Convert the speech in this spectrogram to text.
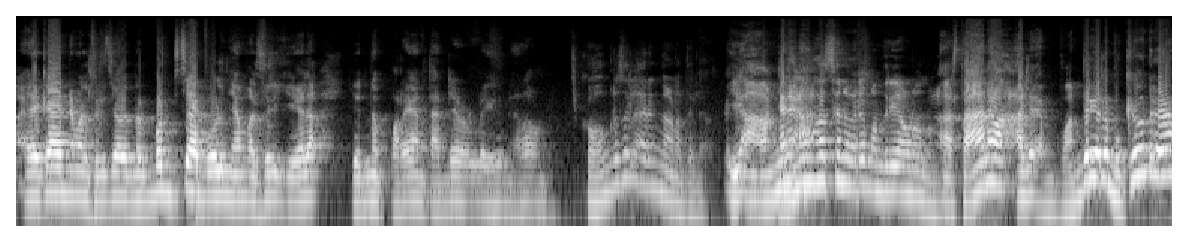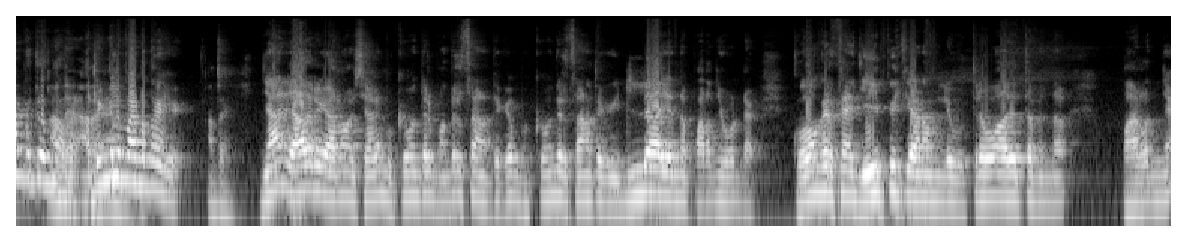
അയക്കാരനെ മത്സരിച്ചാൽ നിർബന്ധിച്ചാൽ പോലും ഞാൻ മത്സരിക്കുകയില്ല എന്ന് പറയാൻ തന്റെ ഉള്ള ഏത് നേതാവുണ്ട്? കോൺഗ്രസിൽ ആരും കാണത്തില്ല. ഈ അങ്ങനെ ഹസൻ വരെ മന്ത്രിയാവണമെന്നു സ്ഥാനം അല്ല മന്ത്രിയല്ല മുഖ്യമന്ത്രിയാകാൻ പറ്റുന്ന അതെ, അതെ. അതെങ്കിലും വേണ്ടെന്ന് അതെ. ഞാൻ യാതൊരു കാരണവശാലും മുഖ്യമന്ത്രി മന്ത്രി മന്ത്രിസ്ഥാനത്തേക്ക് മുഖ്യമന്ത്രി സ്ഥാനത്തേക്ക് ഇല്ല എന്ന് പറഞ്ഞുകൊണ്ട് കോൺഗ്രസിനെ ജയിപ്പിക്കുകയാണെന്നുള്ള ഉത്തരവാദിത്തം എന്ന് പറഞ്ഞ്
